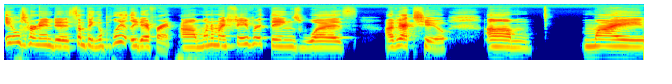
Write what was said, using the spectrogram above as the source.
it'll turn into something completely different um one of my favorite things was i've got two um my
